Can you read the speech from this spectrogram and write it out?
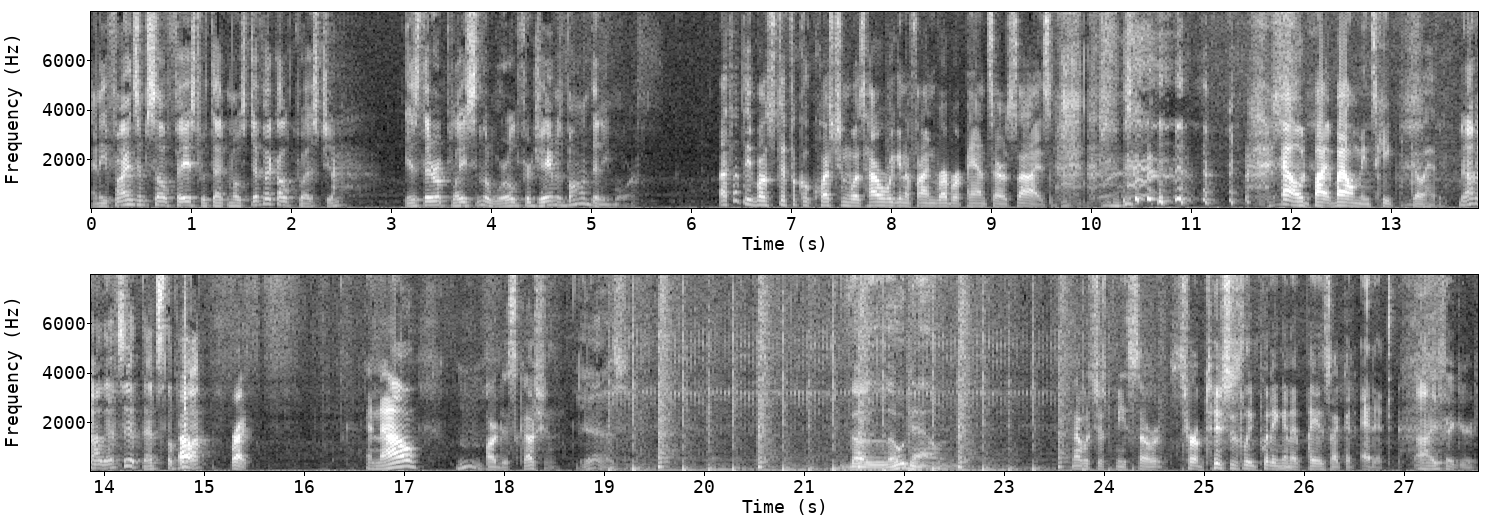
And he finds himself faced with that most difficult question Is there a place in the world for James Bond anymore? I thought the most difficult question was how are we going to find rubber pants our size? oh, by by all means, keep go ahead. No, no, that's it. That's the Oh, plot. right. And now, our discussion. Yes. The Lowdown. That was just me sur- surreptitiously putting in a page I could edit. I figured.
